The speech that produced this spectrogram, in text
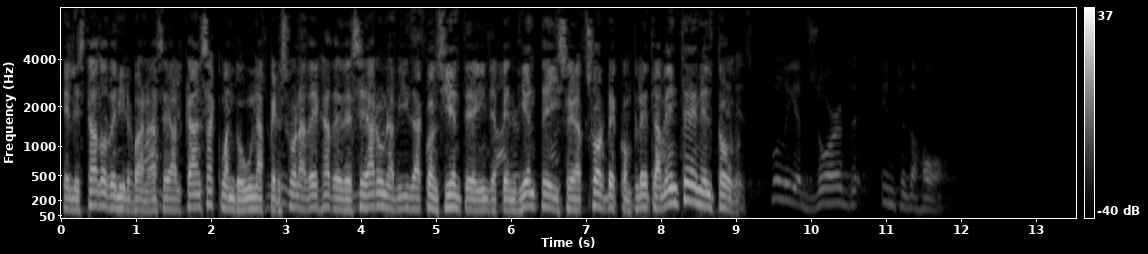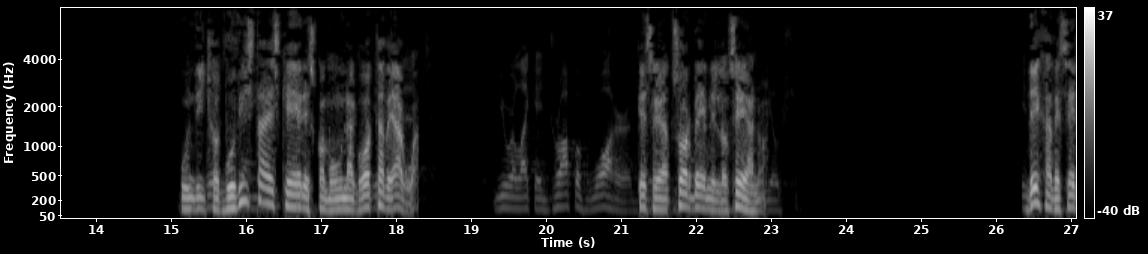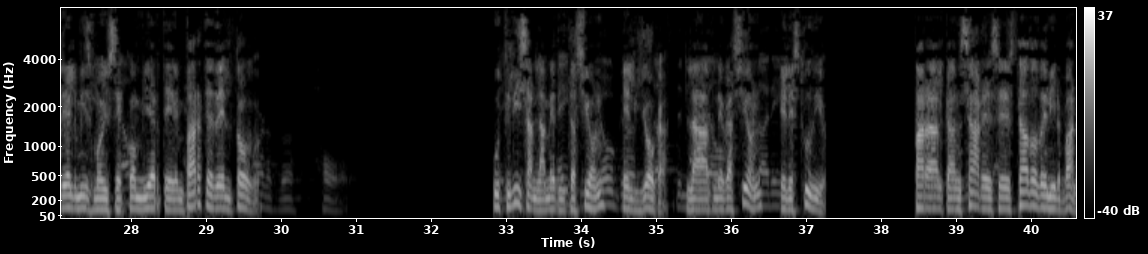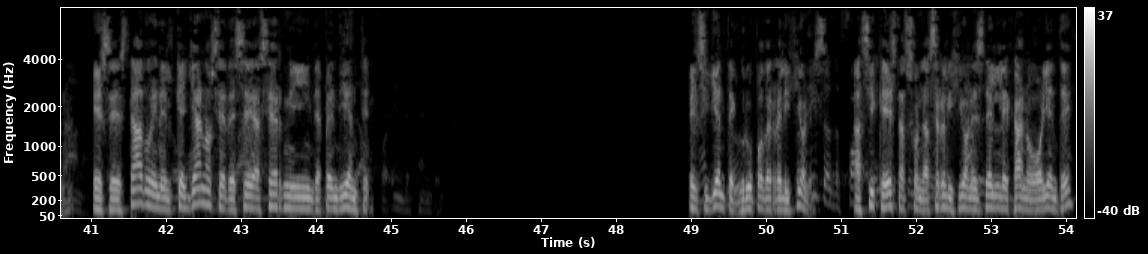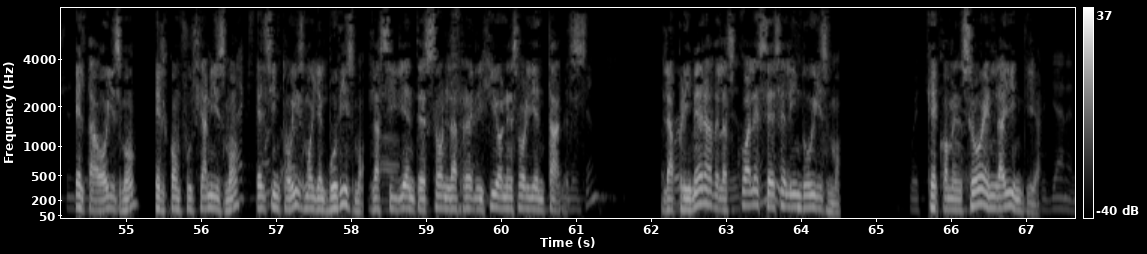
El estado de nirvana se alcanza cuando una persona deja de desear una vida consciente e independiente y se absorbe completamente en el todo. Un dicho budista es que eres como una gota de agua que se absorbe en el océano. Deja de ser él mismo y se convierte en parte del todo utilizan la meditación, el yoga, la abnegación, el estudio. Para alcanzar ese estado de nirvana, ese estado en el que ya no se desea ser ni independiente. El siguiente grupo de religiones. Así que estas son las religiones del lejano oriente, el taoísmo, el confucianismo, el sintoísmo y el budismo. Las siguientes son las religiones orientales la primera de las cuales es el hinduismo, que comenzó en la India.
